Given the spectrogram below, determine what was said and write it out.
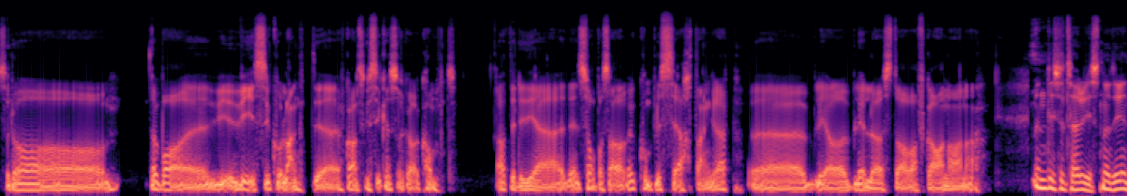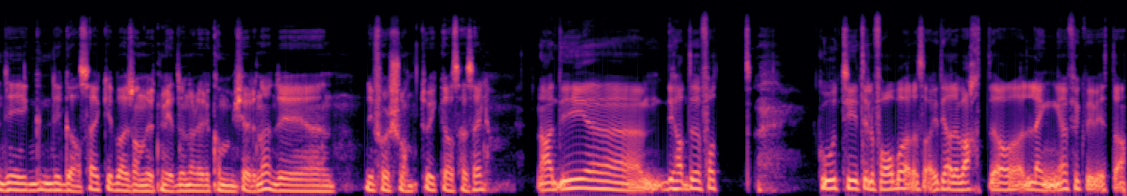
Så da det bare viser hvor langt det afghanske sikkerhetsstyrker har kommet. At de, det er såpass komplisert angrep uh, blir, blir, løst av afghanerne. Men disse terroristene de, de, de, ga seg ikke bare sånn uten videre når dere kom kjørende? De, de forsvant jo ikke av seg selv? Nei, de, eh, de hadde fått god tid til å forberede seg. De hadde vært der lenge, fikk vi vite.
